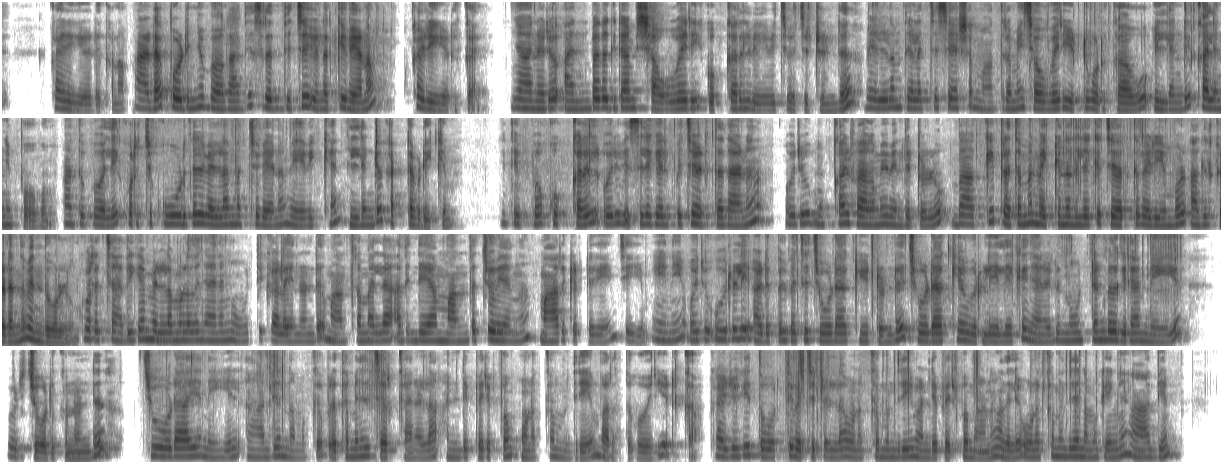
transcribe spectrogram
കഴുകിയെടുക്കണം. അട പൊടിഞ്ഞു പോകാതെ ശ്രദ്ധിച്ച് ഇളക്കി വേണം കഴുകിയെടുക്കാൻ. ഞാനൊരു അൻപത് ഗ്രാം ചവ്വരി കുക്കറിൽ വേവിച്ച് വെച്ചിട്ടുണ്ട്. വെള്ളം തിളച്ച ശേഷം മാത്രമേ ചവ്വരി ഇട്ട് കൊടുക്കാവൂ ഇല്ലെങ്കിൽ കലങ്ങിപ്പോകും. അതുപോലെ കുറച്ച് കൂടുതൽ വെള്ളം വച്ച് വേണം വേവിക്കാൻ ഇല്ലെങ്കിൽ കട്ട പിടിക്കും. ഇതിപ്പോൾ കുക്കറിൽ ഒരു വിസിൽ കേൾപ്പിച്ചെടുത്തതാണ്. ഒരു മുക്കാൽ ഭാഗമേ വെന്തിട്ടുള്ളൂ. ബാക്കി പ്രഥമൻ വെക്കുന്നതിലേക്ക് ചേർത്ത് കഴിയുമ്പോൾ അതിൽ കിടന്ന് വെന്തുകൊള്ളും. കുറച്ചധികം വെള്ളമുള്ളത് ഞാനങ്ങ് ഊറ്റിക്കളയുന്നുണ്ട്. മാത്രമല്ല അതിന്റെ ആ മന്ദച്ചുവ അങ്ങ് മാറിക്കിട്ടുകയും ചെയ്യും. ഇനി ഒരു ഉരുളി അടുപ്പിൽ വെച്ച് ചൂടാക്കിയിട്ടുണ്ട്. ചൂടാക്കിയ ഉരുളിയിലേക്ക് ഞാനൊരു നൂറ്റൻപത് ഗ്രാം നെയ്യ് ഒഴിച്ചു കൊടുക്കുന്നുണ്ട്. ചൂടായ നെയ്യിൽ ആദ്യം നമുക്ക് പ്രഥമനിൽ ചേർക്കാനുള്ള അണ്ടിപ്പരിപ്പും ഉണക്കമുന്തിരിയും വറുത്ത് കോരി എടുക്കാം. കഴുകി തോർത്തി വെച്ചിട്ടുള്ള ഉണക്കമുന്തിരിയും അണ്ടിപ്പരിപ്പുമാണ്. അതിൽ ഉണക്കമുന്തിരി നമുക്കിങ്ങ് ആദ്യം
